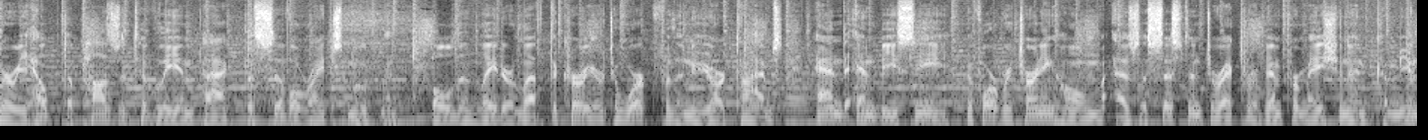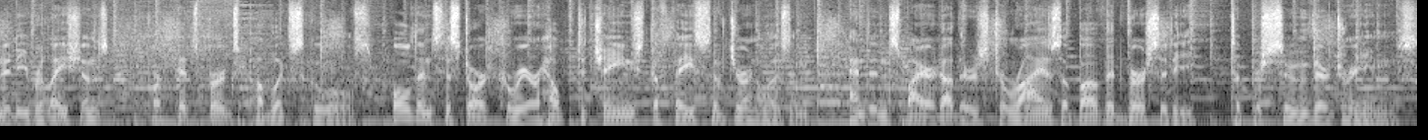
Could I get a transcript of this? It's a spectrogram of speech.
where he helped to positively impact the civil rights movement. Bolden later left the Courier to work for the New York Times and NBC before returning home as Assistant Director of Information and Community Relations for Pittsburgh's public schools. Bolden's historic career helped to change the face of journalism and inspired others to rise above adversity to pursue their dreams.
